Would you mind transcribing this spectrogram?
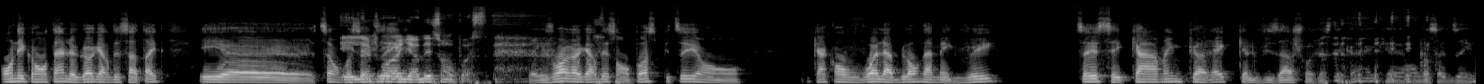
On est content. Le gars a gardé sa tête. Et, euh, on va le joueur a gardé son poste. Le joueur a gardé son poste. Puis, tu sais, on, quand on voit la blonde à McVeigh, c'est quand même correct que le visage soit resté correct, euh, on va se le dire.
